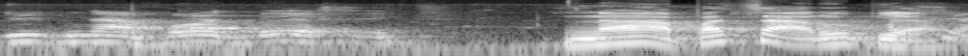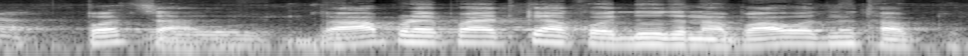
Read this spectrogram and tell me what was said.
દૂધના હોદ દેશે ના પચાસ રૂપિયા. પચાસ. આપણે પાસે ક્યાં કોઈ દૂધના ભાવ જ નથી આપતું.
